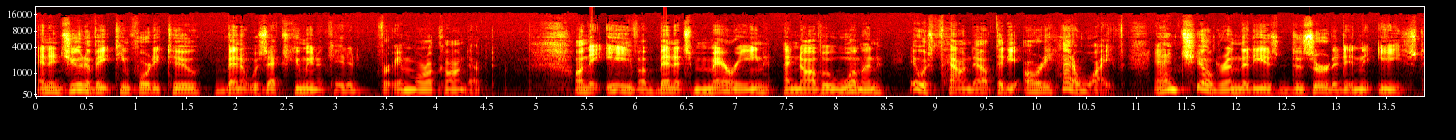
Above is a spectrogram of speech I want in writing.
and in June of 1842, Bennett was excommunicated for immoral conduct. On the eve of Bennett's marrying a Nauvoo woman, it was found out that he already had a wife and children that he had deserted in the east.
